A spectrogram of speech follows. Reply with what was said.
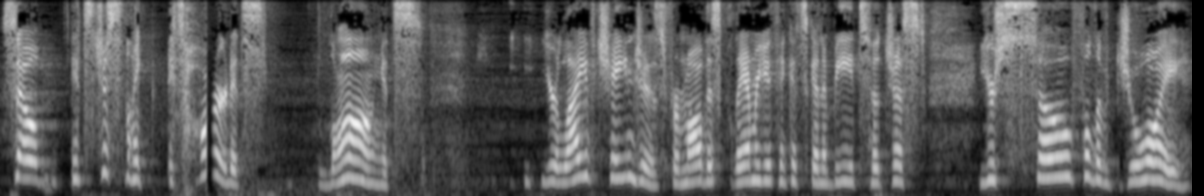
So it's just like, it's hard, it's long, it's, your life changes from all this glamour you think it's going to be to just, You're so full of joy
